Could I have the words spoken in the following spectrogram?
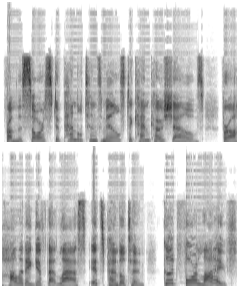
From the source to Pendleton's mills to Kenco's shelves. For a holiday gift that lasts, it's Pendleton. Good for life.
